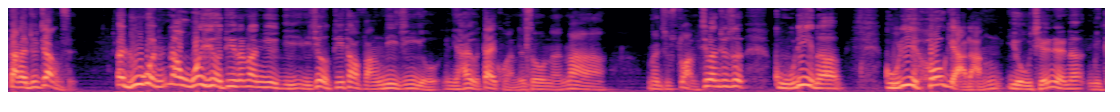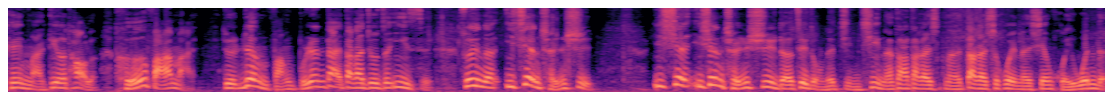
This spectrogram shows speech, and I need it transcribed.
大概就这样子。那如果那我已经有第一套，那你你已经有第一套房，你已经有你还有贷款的时候呢，那。那就算了，基本上就是鼓励呢，鼓励后亚郎有钱人呢，你可以买第二套了，合法买，就是认房不认贷，大概就是这意思。所以呢，一线城市，一线一线城市的这种的景气呢，它大概呢，大概是会呢先回温的。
